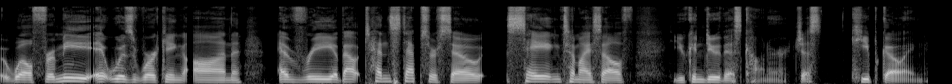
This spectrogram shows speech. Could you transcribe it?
well, for me, it was working on every about 10 steps or so, saying to myself, You can do this, Connor. Just keep going.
